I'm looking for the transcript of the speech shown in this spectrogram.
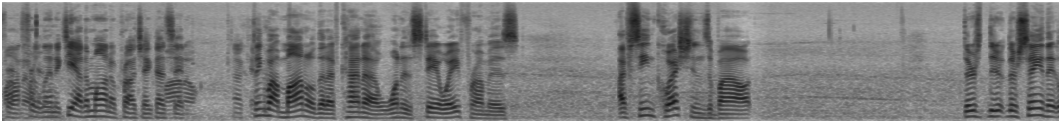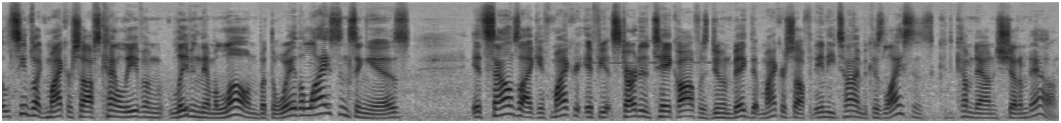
for, Mono. for Linux, yeah, the Mono project. That's Mono. it. Okay. thing about mono that I've kind of wanted to stay away from is I've seen questions about they're, they're saying that it seems like Microsoft's kind of leaving leaving them alone, but the way the licensing is, it sounds like if micro if it started to take off was doing big that Microsoft at any time because license could come down and shut them down.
